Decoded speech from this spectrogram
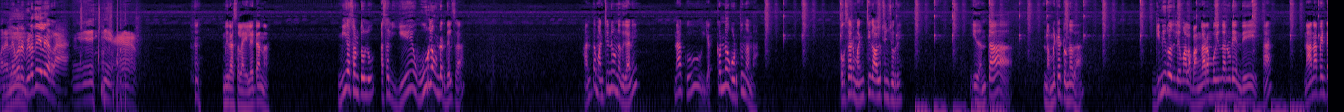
మనల్ని ఎవరు విడదీయలేరా మీరు అసలు హైలైట్ అన్న. మీ అసంటోళ్ళు అసలు ఏ ఊర్లో ఉండరు తెలుసా? అంత మంచిగానే ఉన్నది కానీ నాకు ఎక్కడనో కొడుతుందన్న. ఒకసారి మంచిగా ఆలోచించుర్రి. ఇదంతా నమ్మేటట్టు ఉన్నదా? గిన్ని రోజులేమో అలా బంగారం పోయిందనుడేంది నానా పెంట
